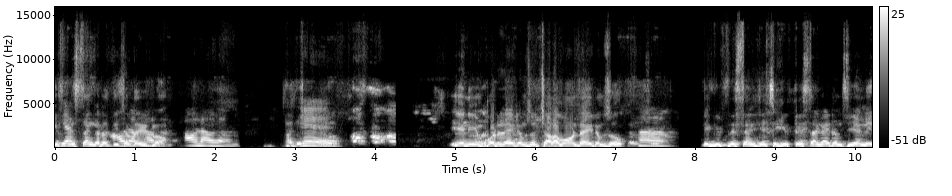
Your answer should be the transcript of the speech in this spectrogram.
గిఫ్ట్ ఇస్తాం కదా తీసుకెళ్తారు ఇట్లో. అవునవునవును. ఓకే. ఇవన్నీ ఇంపోర్టెడ్ ఐటమ్స్ చాలా బాగుంటాయి ఐటమ్స్. గిఫ్ట్ ఇస్తాం చర్చ్ గిఫ్ట్ ఇస్తాం ఐటమ్స్ ఇవన్నీ.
